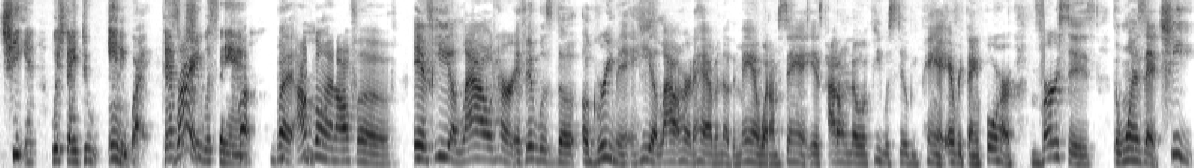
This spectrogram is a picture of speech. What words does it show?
cheating, which they do anyway. That's what she was saying. But, but mm-hmm. I'm going off of if he allowed her, if it was the agreement and he allowed her to have another man, what I'm saying is I don't know if he would still be paying everything for her versus the ones that cheat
